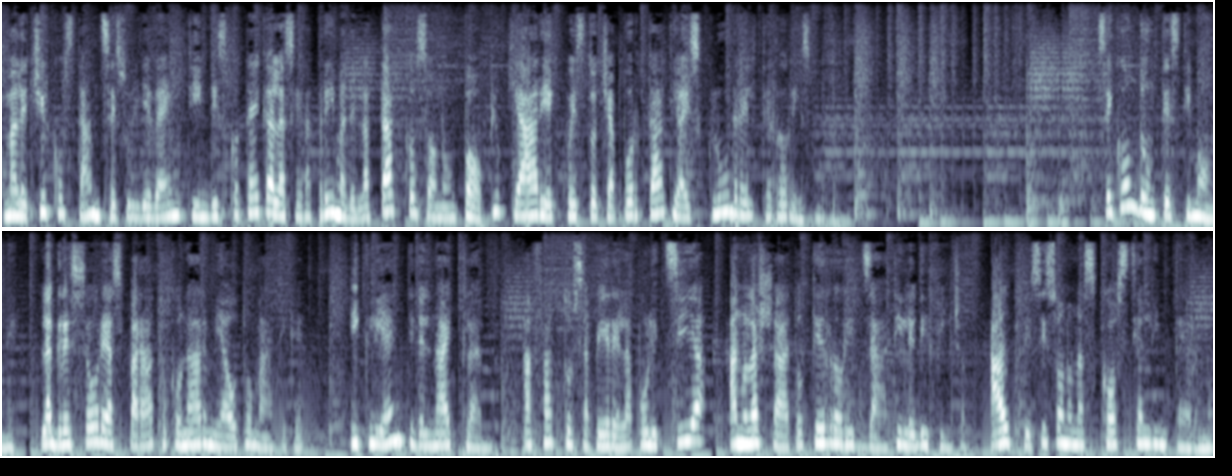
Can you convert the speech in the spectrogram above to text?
ma le circostanze sugli eventi in discoteca la sera prima dell'attacco sono un po' più chiari e questo ci ha portati a escludere il terrorismo. Secondo un testimone, l'aggressore ha sparato con armi automatiche. I clienti del nightclub, ha fatto sapere la polizia, hanno lasciato terrorizzati l'edificio, altri si sono nascosti all'interno.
